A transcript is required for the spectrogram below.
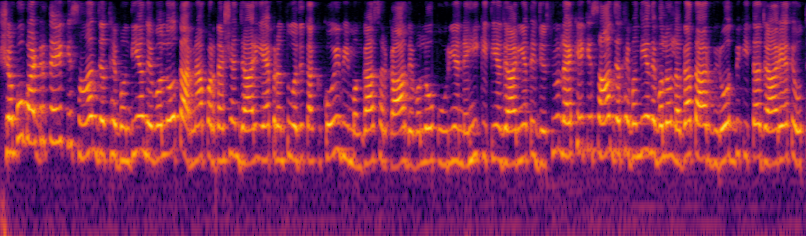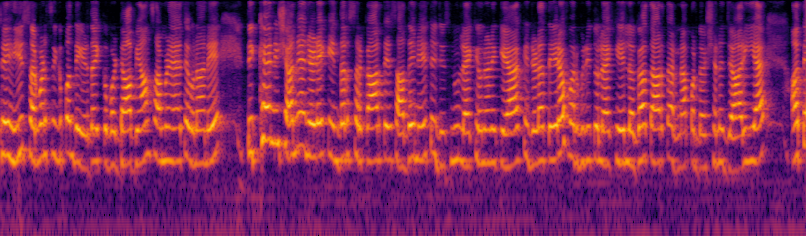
ਸ਼ੰਭੂ ਬਾਰਡਰ ਤੇ ਕਿਸਾਨ ਜਥੇਬੰਦੀਆਂ ਦੇ ਵੱਲੋਂ ਧਰਨਾ ਪ੍ਰਦਰਸ਼ਨ ਜਾਰੀ ਹੈ, ਪਰੰਤੂ ਅਜੇ ਤੱਕ ਕੋਈ ਵੀ ਮੰਗਾਂ ਸਰਕਾਰ ਦੇ ਵੱਲੋਂ ਪੂਰੀਆਂ ਨਹੀਂ ਕੀਤੀਆਂ ਜਾ ਰਹੀਆਂ ਤੇ ਜਿਸ ਨੂੰ ਲੈ ਕੇ ਕਿਸਾਨ ਜਥੇਬੰਦੀਆਂ ਦੇ ਵੱਲੋਂ ਲਗਾਤਾਰ ਵਿਰੋਧ ਵੀ ਕੀਤਾ ਜਾ ਰਿਹਾ ਹੈ ਤੇ ਉੱਥੇ ਹੀ ਸਰਵਣ ਸਿੰਘ ਪੰਧੇੜ ਦਾ ਇੱਕ ਵੱਡਾ ਬਿਆਨ ਸਾਹਮਣੇ ਆਇਆ ਤੇ ਉਹਨਾਂ ਨੇ ਤਿੱਖੇ ਨਿਸ਼ਾਨੇ ਜਿਹੜੇ ਕੇਂਦਰ ਸਰਕਾਰ ਤੇ ਸਾਧੇ ਨੇ ਤੇ ਜਿਸ ਨੂੰ ਲੈ ਕੇ ਉਹਨਾਂ ਨੇ ਕਿਹਾ ਕਿ ਜਿਹੜਾ 13 ਫਰਵਰੀ ਤੋਂ ਲੈ ਕੇ ਲਗਾਤਾਰ ਧਰਨਾ ਪ੍ਰਦਰਸ਼ਨ ਜਾਰੀ ਹੈ ਅਤੇ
